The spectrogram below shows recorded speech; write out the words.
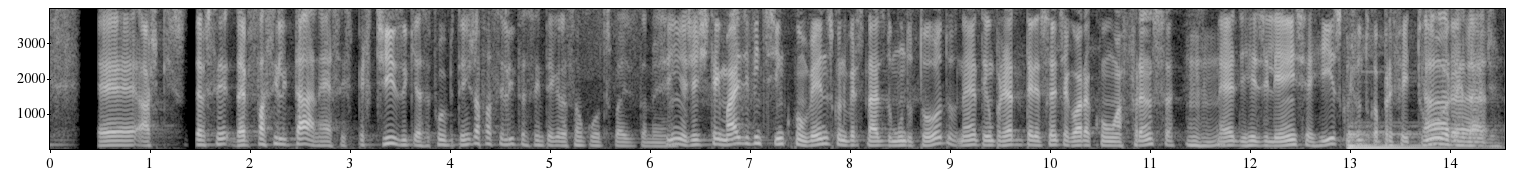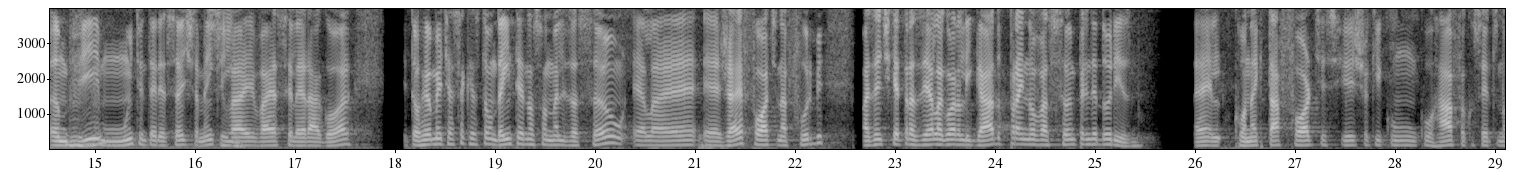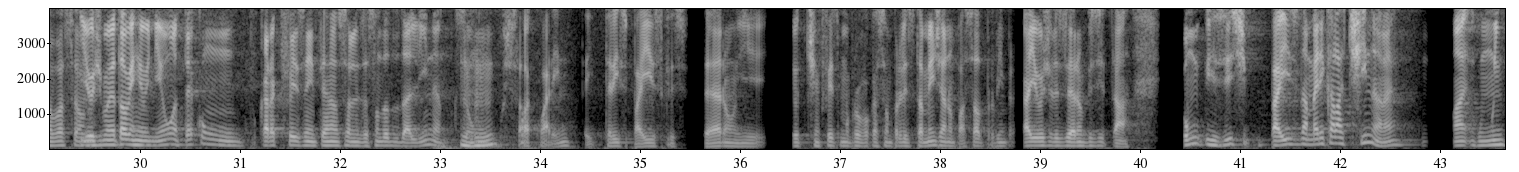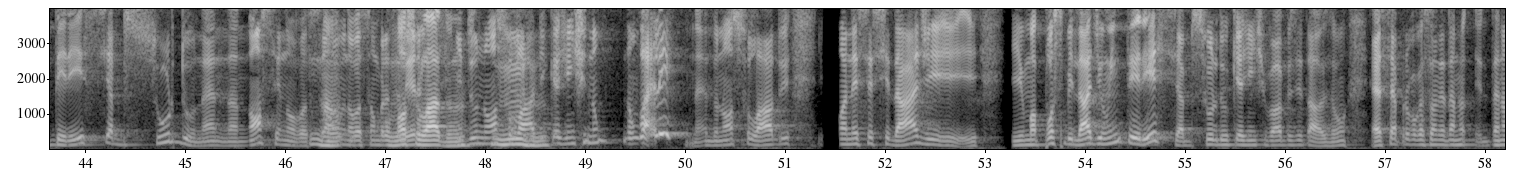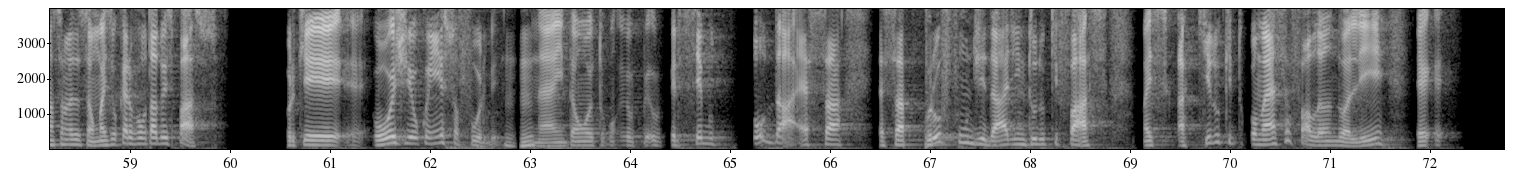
é, acho que isso deve, ser- deve facilitar né, essa expertise que a FUB tem, já facilita essa integração com outros países também. né? Sim, a gente tem mais de 25 convênios com universidades do mundo todo, né? Tem um projeto interessante agora com a França, Uhum. né, de resiliência e risco, junto com a prefeitura, Ah. Amvi, Uhum. muito interessante também, que vai, vai acelerar agora. Então, realmente, essa questão da internacionalização, ela é, é- já é forte na FURB, mas a gente quer trazer ela agora ligado para inovação e empreendedorismo. Né? Conectar forte esse eixo aqui com, com o Rafa, com o Centro de Inovação. E hoje de manhã eu estava em reunião até com o cara que fez a internacionalização da Dudalina, que são, Uhum. sei lá, 43 países que eles fizeram, e eu tinha feito uma provocação para eles também já no passado para vir para cá, e hoje eles vieram visitar. Como existe países na América Latina, né? Um interesse absurdo né, na nossa inovação, Não, inovação Do brasileira. nosso lado, né? E do nosso Uhum. lado, e que a gente não, não vai ali, né? Do nosso lado, e uma necessidade e, e uma possibilidade, um interesse absurdo que a gente vai visitar. Então, essa é a provocação da interna- internacionalização. Mas eu quero voltar do espaço. Porque eh, hoje eu conheço a FURB, Uhum. né? Então eu, tô- eu- eu percebo toda essa, essa profundidade em tudo que faz. Mas aquilo que tu começa falando ali, é- é-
